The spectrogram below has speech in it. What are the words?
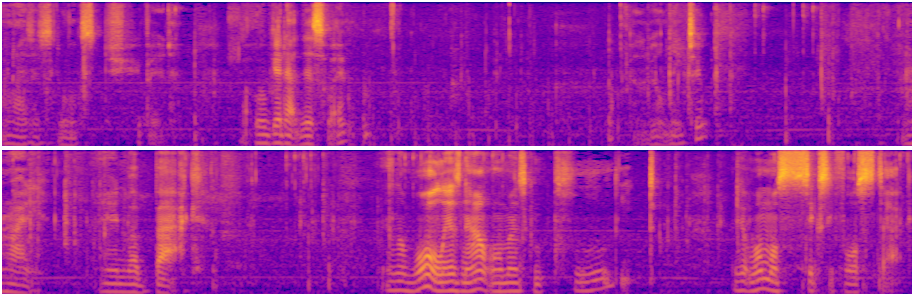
Otherwise it's gonna look stupid. But we'll get out this way. Because we'll need to. Alrighty. And we're back. And the wall is now almost complete. We got one more 64 stack.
